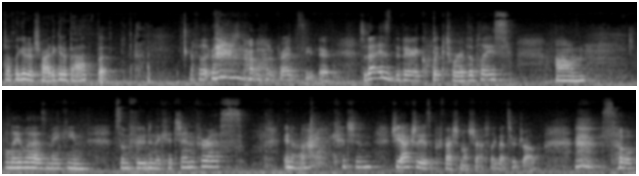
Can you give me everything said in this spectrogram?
Definitely gonna try to get a bath, but I feel like there's not a lot of privacy there. So that is the very quick tour of the place. Um, Leila is making some food in the kitchen for us in our kitchen. She actually is a professional chef, like that's her job. so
